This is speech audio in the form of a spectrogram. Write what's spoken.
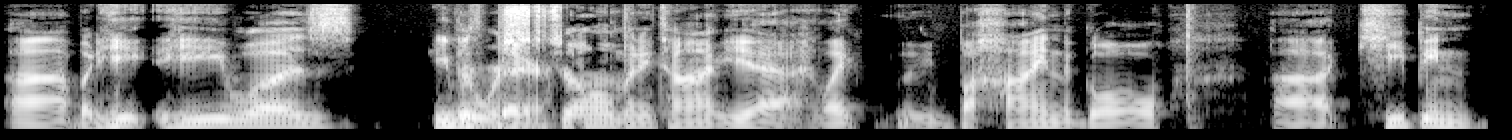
uh, but he he was he was there were there. so many times, yeah, like behind the goal, uh, keeping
